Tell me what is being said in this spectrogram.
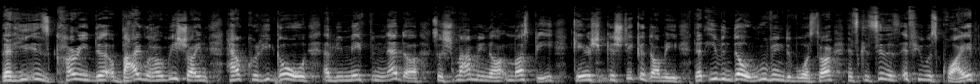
that he is carried by the Harishain, how could he go and be made for Neda? So Shmamina it must be That even though Reuven divorced her, it's considered as if he was quiet,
